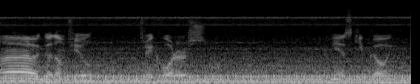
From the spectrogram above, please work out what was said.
Ah, we're good on fuel. Three quarters. Can just keep going.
